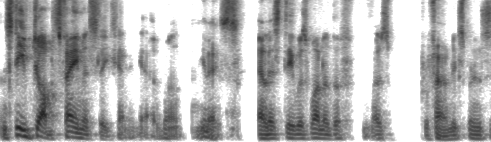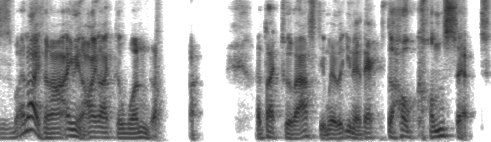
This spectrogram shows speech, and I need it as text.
And Steve Jobs famously said, well, you know, LSD was one of the most profound experiences of my life. And I, I mean, I like to wonder, I'd like to have asked him whether, you know, the whole concept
